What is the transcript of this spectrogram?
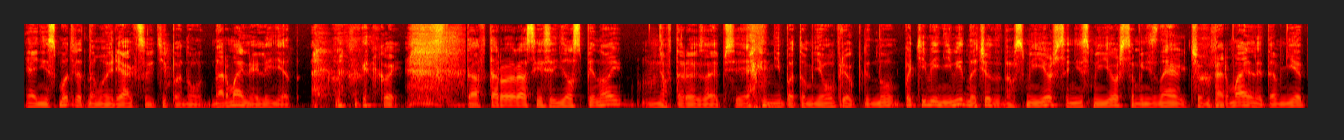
И они смотрят на мою реакцию, типа, ну, нормально или нет? Какой? Да, второй раз я сидел спиной на второй записи, они потом мне упрек, блин, ну, по тебе не видно, что ты там смеешься, не смеешься, мы не знаем, что нормально, там нет,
